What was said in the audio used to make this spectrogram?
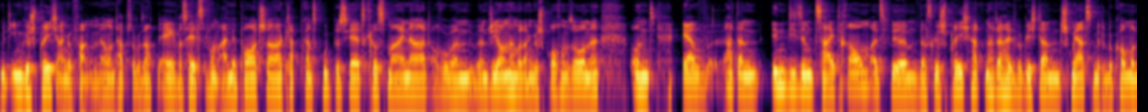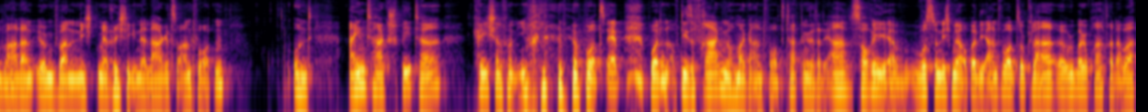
mit ihm Gespräch angefangen ne, und habe so gesagt, ey, was hältst du von Almir Porcher? Klappt ganz gut bis jetzt. Chris Meinert, auch über, über den Gion haben wir dann gesprochen so ne. Und er hat dann in diesem Zeitraum, als wir das Gespräch hatten, hat er halt wirklich dann Schmerzmittel bekommen und war dann irgendwann nicht mehr richtig in der Lage zu antworten. Und einen Tag später kriege ich dann von ihm eine WhatsApp, wo er dann auf diese Fragen nochmal geantwortet hat und gesagt hat, ja, sorry, er wusste nicht mehr, ob er die Antwort so klar äh, rübergebracht hat, aber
